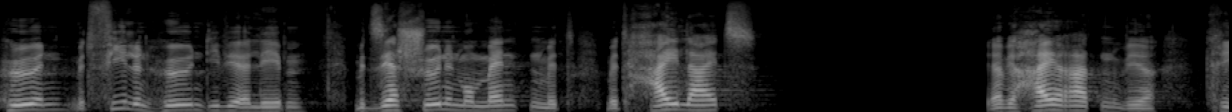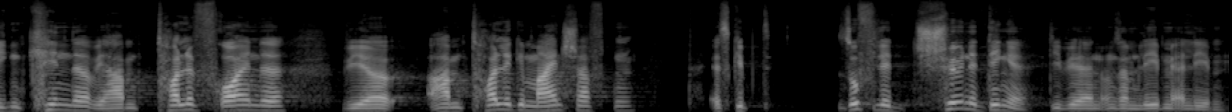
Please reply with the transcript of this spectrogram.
Höhen, mit vielen Höhen, die wir erleben, mit sehr schönen Momenten, mit, mit Highlights. Ja, wir heiraten, wir kriegen Kinder, wir haben tolle Freunde, wir haben tolle Gemeinschaften. Es gibt so viele schöne Dinge, die wir in unserem Leben erleben.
